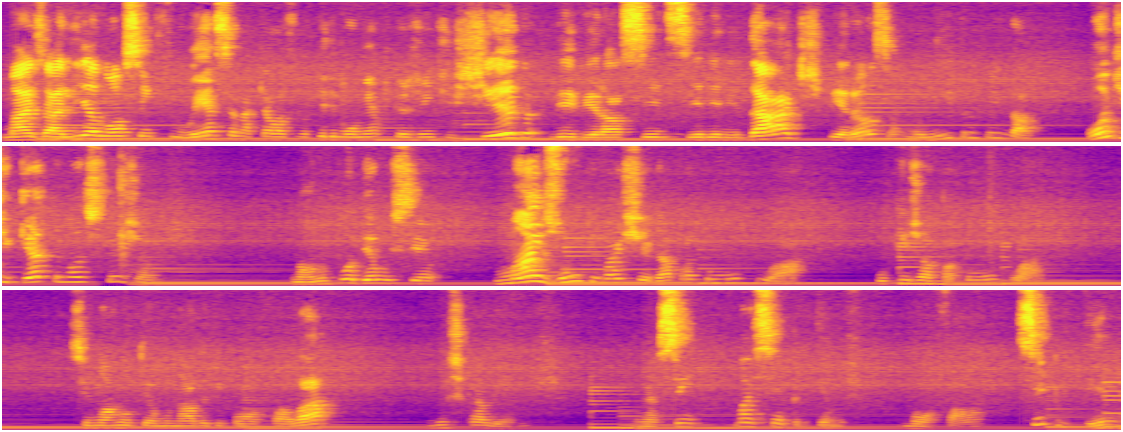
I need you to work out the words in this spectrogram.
Mas ali a nossa influência naquela, naquele momento que a gente chega deverá ser de serenidade, esperança, harmonia e tranquilidade. Onde quer que nós estejamos. Nós não podemos ser mais um que vai chegar para tumultuar o que já está tumultuado. Se nós não temos nada de bom a falar, nos calemos. Não é assim? Mas sempre temos bom a falar. Sempre temos.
